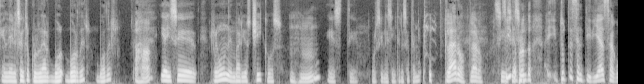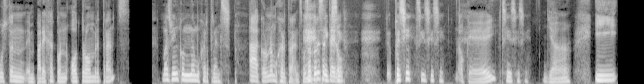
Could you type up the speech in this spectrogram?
en el Centro Cultural Bo- Border, Border, Ajá. y ahí se reúnen varios chicos, Ujú. este, por si les interesa también. Claro, claro. Sí, Sí, sí, de sí. pronto. ¿Y ¿Tú te sentirías a gusto en, en pareja con otro hombre trans? Más bien con una mujer trans. Ah, con una mujer trans. O sea, tú eres hetero. Exacto. Pues sí, sí, sí, sí. Ok. Sí, sí, sí. Ya. Y,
